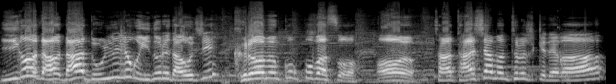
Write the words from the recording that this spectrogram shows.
이거 나, 나 놀리려고 이 노래 나오지? 그러면 꼭 뽑았어 어 자 다시 한번 틀어줄게 내가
